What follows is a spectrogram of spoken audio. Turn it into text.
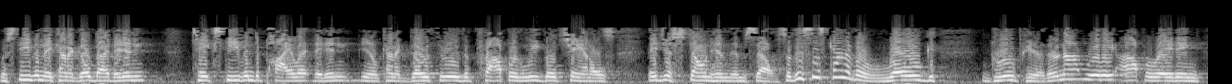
With Stephen, they kind of go back. They didn't take Stephen to Pilate. They didn't, you know, kind of go through the proper legal channels. They just stoned him themselves. So this is kind of a rogue group here. They're not really operating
